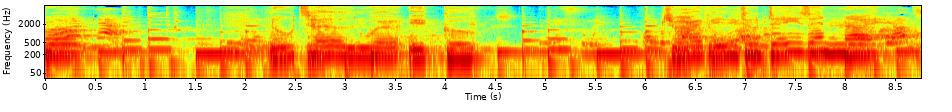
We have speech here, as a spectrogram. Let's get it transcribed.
road, no telling where it goes. Driving through days and nights,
